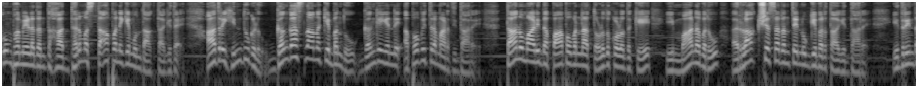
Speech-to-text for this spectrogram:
ಕುಂಭಮೇಳದಂತಹ ಧರ್ಮ ಸ್ಥಾಪನೆಗೆ ಮುಂದಾಗ್ತಾಗಿದೆ. ಆದರೆ ಹಿಂದೂಗಳು ಗಂಗಾ ಸ್ನಾನಕ್ಕೆ ಬಂದು ಗಂಗೆಯನ್ನೇ ಅಪವಿತ್ರ ಮಾಡ್ತಿದ್ದಾರೆ. ತಾನು ಮಾಡಿದ ಪಾಪವನ್ನ ತೊಳೆದುಕೊಳ್ಳೋದಕ್ಕೆ ಈ ಮಾನವರು ರಾಕ್ಷಸರಂತೆ ನುಗ್ಗಿ ಬರ್ತಾ ಇದ್ದಾರೆ. ಇದರಿಂದ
